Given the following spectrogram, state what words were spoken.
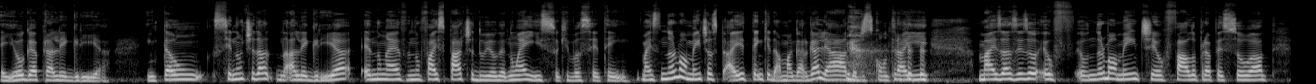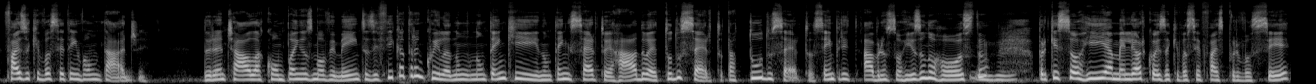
É yoga para alegria. Então, se não te dá alegria, é, não, é, não faz parte do yoga, não é isso que você tem. Mas normalmente, aí tem que dar uma gargalhada, descontrair. Mas às vezes eu, eu, eu normalmente eu falo para a pessoa, faz o que você tem vontade. Durante a aula, acompanha os movimentos e fica tranquila, não, não tem que não tem certo ou errado, é tudo certo, tá tudo certo. Sempre abre um sorriso no rosto, uhum. porque sorrir é a melhor coisa que você faz por você.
